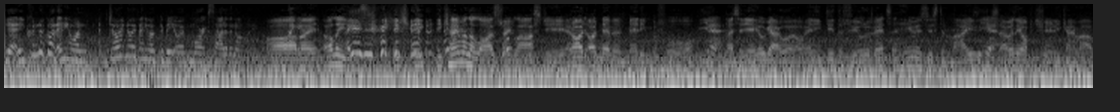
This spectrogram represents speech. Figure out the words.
yeah, and he couldn't have got anyone. I don't know if anyone could be more excited than Ollie. Oh, Like, mate, Ollie, I guess it's really he, he, came on the live stream last year, and I'd, I'd never met him before. Yeah. And they said, yeah, he'll go well. And he did the field events, and he was just amazing. Yeah. So when the opportunity came up,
